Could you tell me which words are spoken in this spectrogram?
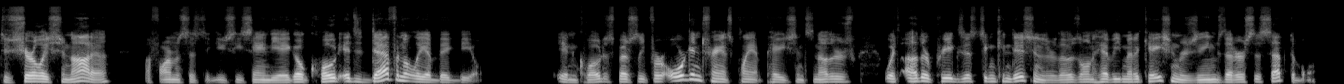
To Shirley Tsunoda, a pharmacist at UC San Diego, quote, it's definitely a big deal, end quote, especially for organ transplant patients and others with other pre-existing conditions or those on heavy medication regimes that are susceptible.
